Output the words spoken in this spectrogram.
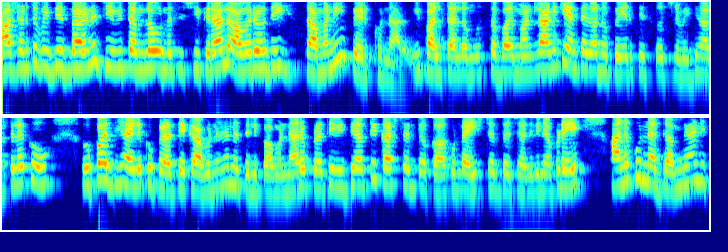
మాట్లాడుతూ విద్య ద్వారానే జీవితంలో ఉన్నత శిఖరాలు అవరోధిస్తామని పేర్కొన్నారు. ఈ ఫలితాల్లో ముస్తాబాద్ మండలానికి ఎంతగానో పేరు తీసుకొచ్చిన విద్యార్థులకు ఉపాధ్యాయులకు ప్రత్యేక అభినందనలు తెలిపామన్నారు. ప్రతి విద్యార్థి కష్టంతో కాకుండా ఇష్టంతో చదివినప్పుడే అనుకున్న గమ్యాన్ని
